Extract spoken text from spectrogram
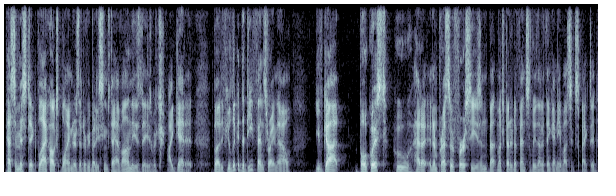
pessimistic Blackhawks blinders that everybody seems to have on these days, which I get it. But if you look at the defense right now, you've got Boqvist, who had a, an impressive first season, but much better defensively than I think any of us expected.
